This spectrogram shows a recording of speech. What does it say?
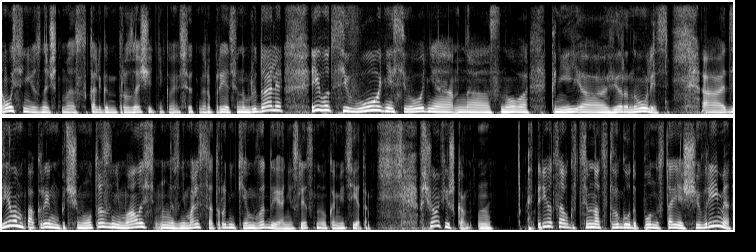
Осенью, значит, мы с коллегами-правозащитниками все это мероприятие наблюдали. И вот сегодня, сегодня а, снова к ней вернулись. Делом по Крыму почему-то занималась, занимались сотрудники МВД, а не Следственного комитета. В чем фишка? В период с августа 2017 года по настоящее время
